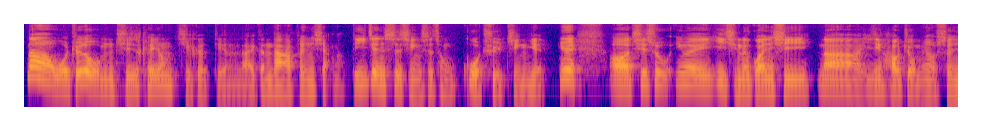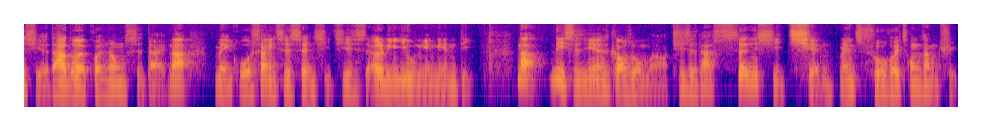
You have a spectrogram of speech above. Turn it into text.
那我觉得我们其实可以用几个点来跟大家分享啊。第一件事情是从过去经验，因为呃，其实因为疫情的关系，那已经好久没有升息了，大家都在宽松时代。那美国上一次升息其实是二零一五年年底。那历史经验是告诉我们啊，其实它升息前美元指数会冲上去，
